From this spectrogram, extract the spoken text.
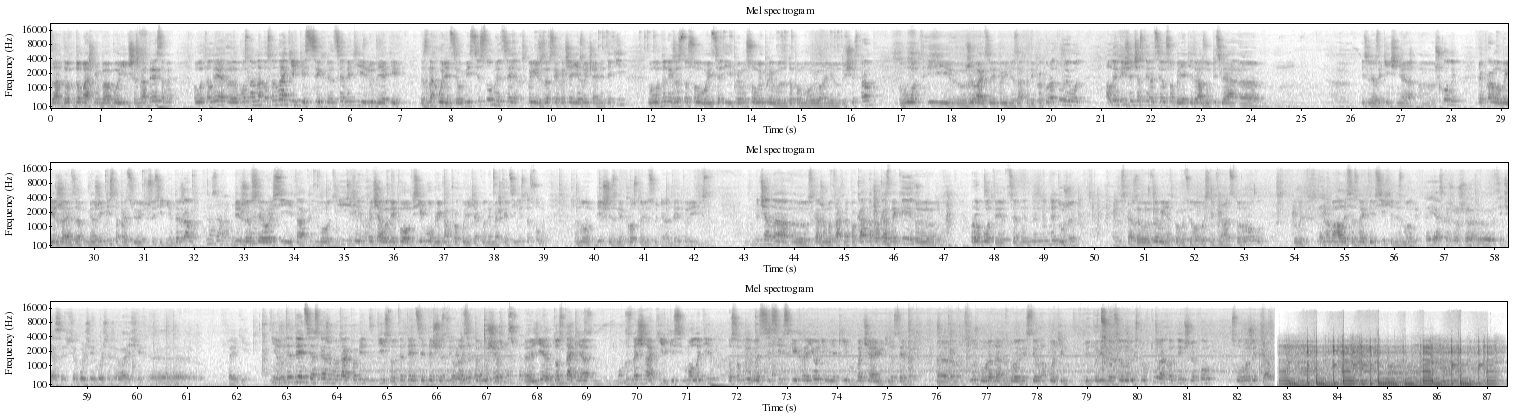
за домашніми або іншими адресами. От, але е, основна, основна кількість цих це не ті люди, які знаходяться у місті Суми, це скоріш за все, хоча є звичайно такі. До них застосовується і примусовий привод за допомогою органів внутрішніх справ. От, і вживаються відповідні заходи прокуратури. От. Але більша частина це особи, які зразу після, е, е, після закінчення е, школи як правило, виїжджають за межі міста, працюють в сусідніх державах, На заробітки? більш все в Росії, так. От. І хоча вони по всім облікам проходять, як вони мешканці міста Суми, ну, більшість з них просто відсутня на території міста. Хоча на, е, скажімо так, на, пока, на показники е, роботи це не, не, не- дуже, е, скажімо, за винятком цього весни 2012 року, коли намагалися знайти всіх і не змогли. Да я скажу, что э, сейчас все больше и больше желающих э, пойти. Ні, ну тенденція, скажімо так, помі- дійсно тенденція дещо змінилася, тому що е, є достатня значна кількість молоді, особливо з сільських районів, які вбачають для себе е, службу в радах Збройних сил, а потім відповідно в силових структурах одним шляхом свого життя.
